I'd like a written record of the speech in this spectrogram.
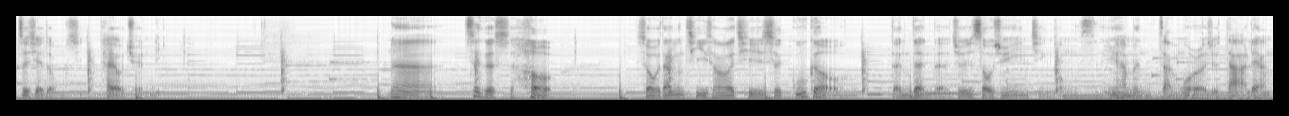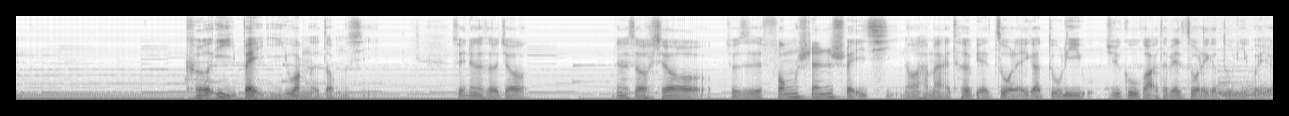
这些东西，他有权利。那这个时候首当其冲的其实是 Google 等等的，就是搜寻引擎公司，因为他们掌握了就大量可以被遗忘的东西，所以那个时候就。那个时候就就是风生水起，然后他们还特别做了一个独立，就是 Google 还特别做了一个独立委员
